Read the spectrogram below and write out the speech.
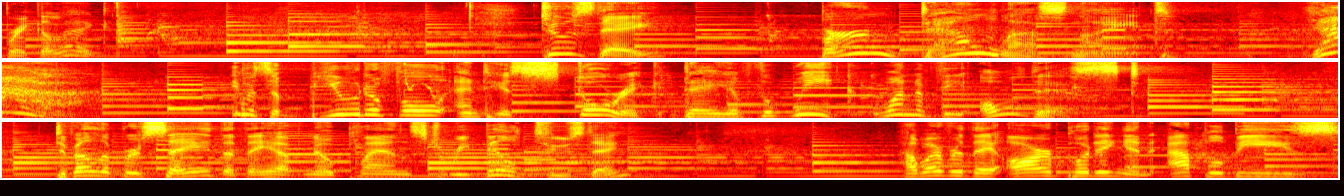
Break a leg. Tuesday burned down last night. Yeah. It was a beautiful and historic day of the week, one of the oldest. Developers say that they have no plans to rebuild Tuesday. However, they are putting an Applebee's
